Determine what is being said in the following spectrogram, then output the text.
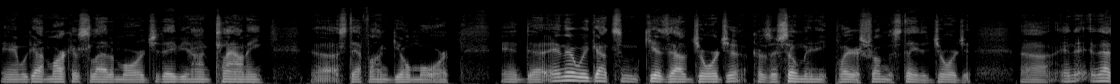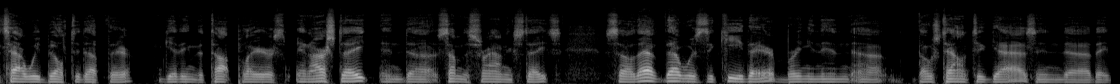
and we got Marcus Lattimore, Jadeveon Clowney, uh, Stephon Gilmore, and uh, and then we got some kids out of Georgia because there's so many players from the state of Georgia, uh, and and that's how we built it up there getting the top players in our state and uh, some of the surrounding states. So that that was the key there, bringing in uh, those talented guys. And uh, they,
